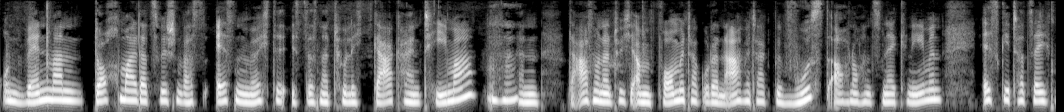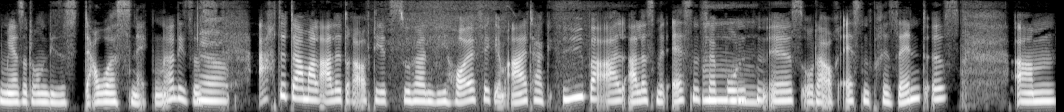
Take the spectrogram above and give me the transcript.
Und wenn man doch mal dazwischen was essen möchte, ist das natürlich gar kein Thema. Mhm. Dann darf man natürlich am Vormittag oder Nachmittag bewusst auch noch einen Snack nehmen. Es geht tatsächlich mehr so darum, dieses Dauersnacken, ne? Dieses, ja. achtet da mal alle drauf, die jetzt zuhören, wie häufig im Alltag überall alles mit Essen mhm. verbunden ist oder auch Essen präsent ist. Ähm,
